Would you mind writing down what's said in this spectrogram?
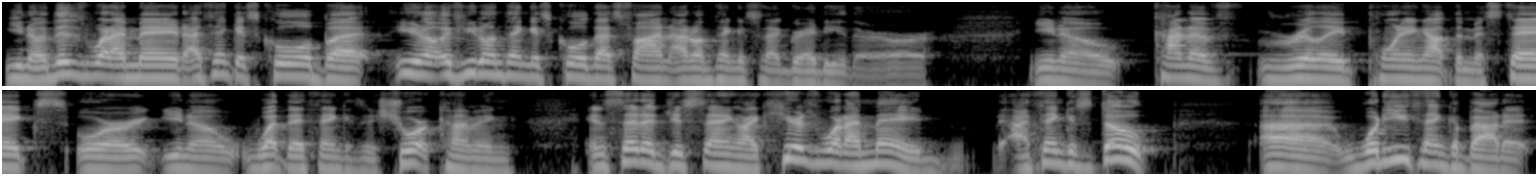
you know, this is what I made. I think it's cool, but, you know, if you don't think it's cool, that's fine. I don't think it's that great either. Or, you know, kind of really pointing out the mistakes or, you know, what they think is a shortcoming instead of just saying, like, here's what I made. I think it's dope uh, what do you think about it?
